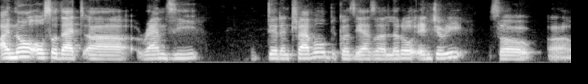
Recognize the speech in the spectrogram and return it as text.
I know also that uh, Ramsay didn't travel because he has a little injury, so uh,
